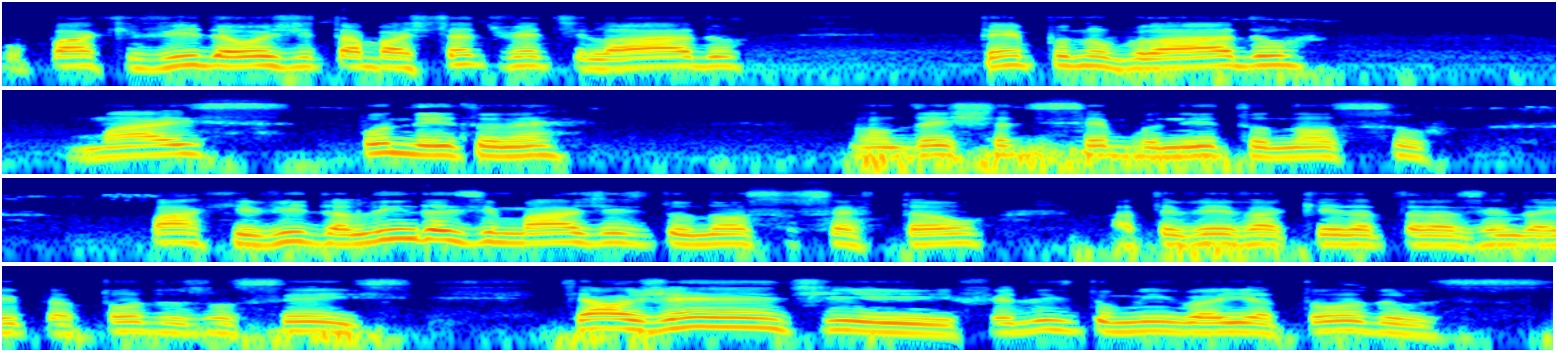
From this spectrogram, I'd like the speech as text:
o Parque Vida. Hoje está bastante ventilado, tempo nublado, mas bonito, né? Não deixa de ser bonito o nosso Parque Vida, lindas imagens do nosso sertão, a TV Vaqueira trazendo aí para todos vocês. Tchau, gente! Feliz domingo aí a todos!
